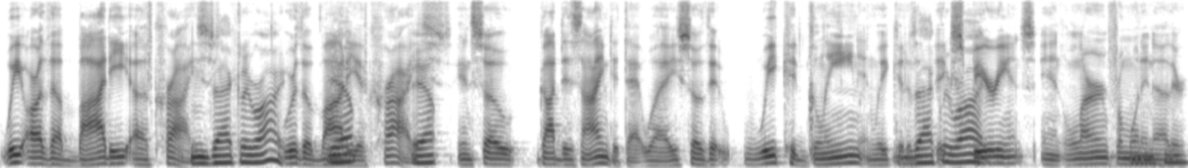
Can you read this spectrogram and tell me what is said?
We are the body of Christ. exactly right. We're the body Yep. of Christ. Yep. And so God designed it that way so that we could glean and we could Exactly right. Mm-hmm. experience and learn from one another.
